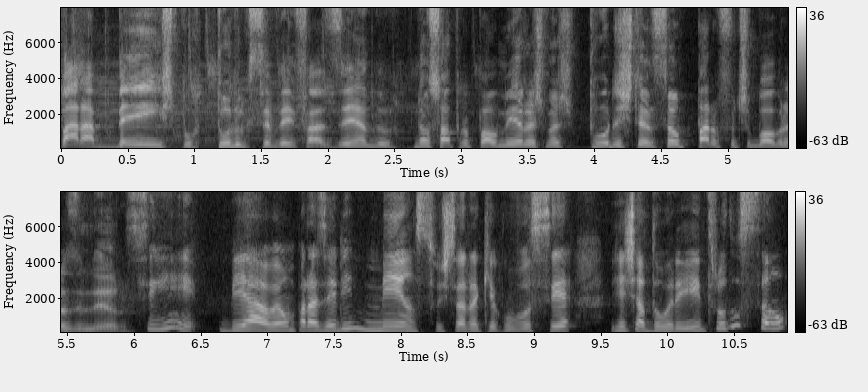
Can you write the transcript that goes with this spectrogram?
Parabéns por tudo que você vem fazendo, não só para o Palmeiras, mas por extensão para o futebol brasileiro. Sim, Bial, é um prazer imenso estar aqui com você. A gente adorei a introdução.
